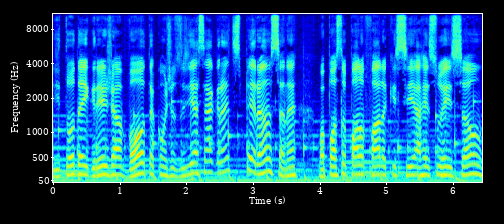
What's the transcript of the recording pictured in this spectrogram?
e toda a igreja volta com Jesus. E essa é a grande esperança, né? O apóstolo Paulo fala que se a ressurreição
